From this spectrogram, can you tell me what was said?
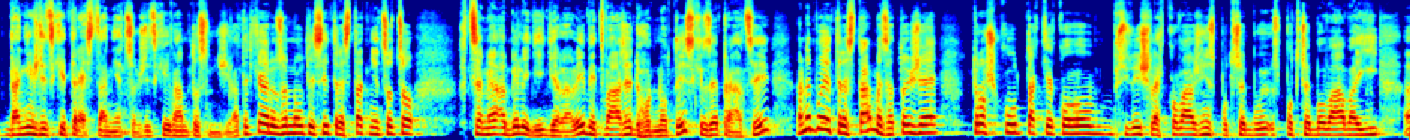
daní vždycky trest za něco, vždycky vám to sníží. A teďka rozhodnout, jestli trestat něco, co chceme, aby lidi dělali, vytvářet hodnoty skrze práci, anebo je trestáme za to, že trošku tak jako příliš lehkovážně spotřebovávají eh,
